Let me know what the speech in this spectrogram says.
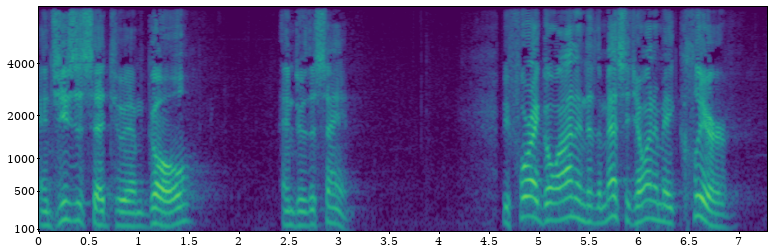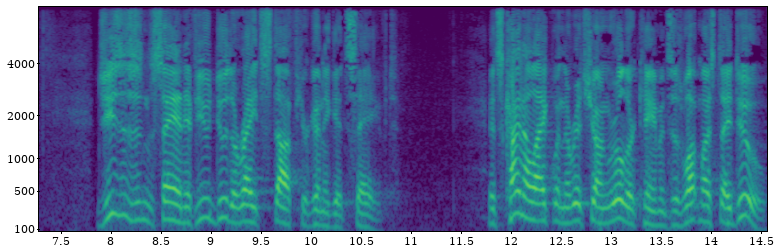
And Jesus said to him, Go and do the same. Before I go on into the message, I want to make clear Jesus isn't saying if you do the right stuff, you're going to get saved. It's kind of like when the rich young ruler came and says, What must I do?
